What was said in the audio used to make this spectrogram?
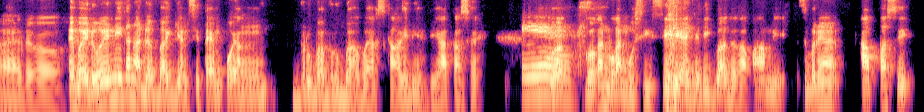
Aduh. eh by the way ini kan ada bagian si tempo yang berubah-berubah banyak sekali nih di atas ya. Gua, yes gua kan bukan musisi ya, jadi gua agak nggak paham nih. Sebenarnya apa sih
